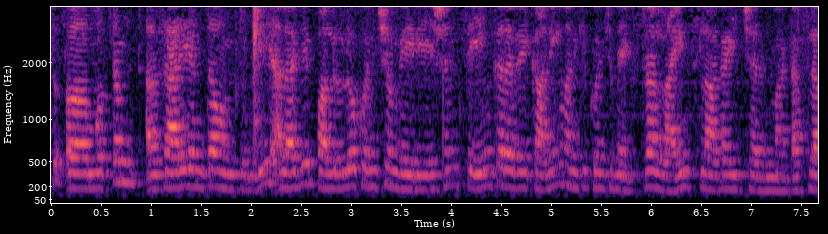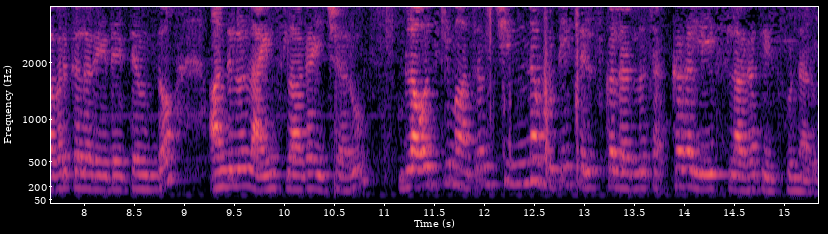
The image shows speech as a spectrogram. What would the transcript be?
సో, మొత్తం శారీ అంతా ఉంటుంది. అలాగే పళ్ళులో కొంచెం వేరియేషన్ సేమ్ కలరే కానీ మనకి కొంచెం ఎక్స్ట్రా లైన్స్ లాగా ఇచ్చారనమాట ఫ్లవర్ కలర్ ఏదైతే ఉందో అందులో లైన్స్ లాగా ఇచ్చారు. బ్లౌజ్కి మాత్రం చిన్న బుటీ సెల్ఫ్ కలర్లో చక్కగా లీవ్స్ లాగా తీసుకున్నారు.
